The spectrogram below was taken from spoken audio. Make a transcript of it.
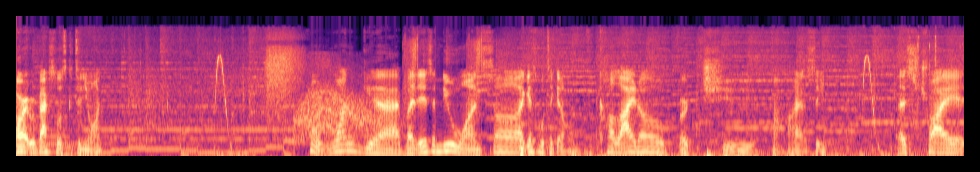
Alright, we're back, so let's continue on. Oh, one guy, but it is a new one, so I guess we'll take it on. Kaleido Virtue. Huh, alright, let's see. Let's try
